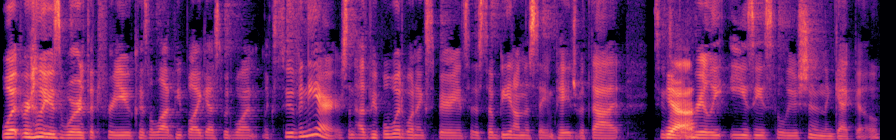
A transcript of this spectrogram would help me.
what really is worth it for you because a lot of people I guess would want like souvenirs and other people would want experiences. So being on the same page with that seems yeah. like a really easy solution in the get-go.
